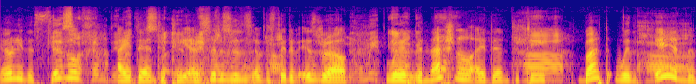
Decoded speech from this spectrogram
only the civil identity as citizens of the State of Israel with the national identity, but within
